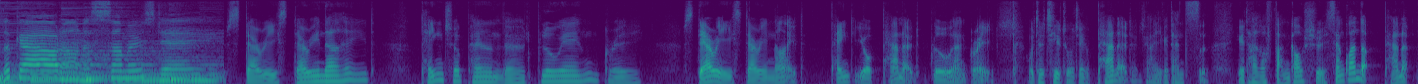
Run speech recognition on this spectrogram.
Look out on a summer's day. Starry, starry night. Paint your palette blue and gray. Starry, starry night, paint your palette blue and gray。我就记住这个 palette 这样一个单词，因为它和梵高是相关的 palette。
